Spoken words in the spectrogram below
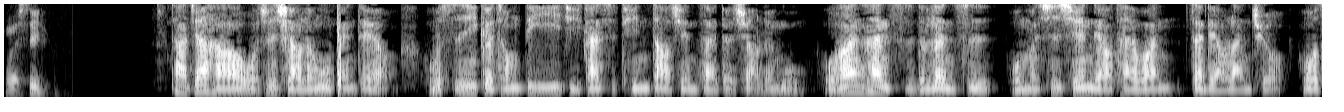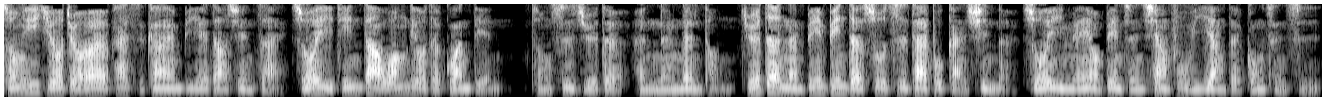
We'll see. 大家好，我是小人物 Pentel，我是一个从第一集开始听到现在的小人物。我和汉斯的认识，我们是先聊台湾，再聊篮球。我从一九九二开始看 NBA 到现在，所以听到汪六的观点，总是觉得很能认同。觉得冷冰冰的数字太不感性了，所以没有变成像父一样的工程师。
